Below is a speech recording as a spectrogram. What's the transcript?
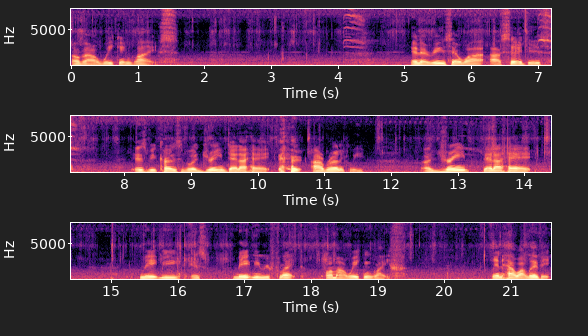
of our waking lives. And the reason why I said this is because of a dream that I had. Ironically, a dream that I had made me is made me reflect on my waking life and how I live it.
